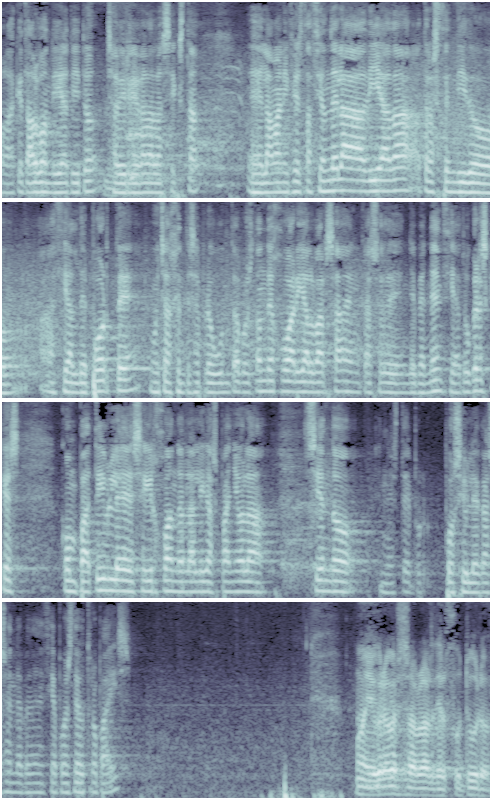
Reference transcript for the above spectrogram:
Hola, ¿qué tal? Buen día, Tito. Xavi Riera de La Sexta. Eh, la manifestación de la Diada ha trascendido hacia el deporte. Mucha gente se pregunta, pues, ¿dónde jugaría el Barça en caso de independencia? ¿Tú crees que es compatible seguir jugando en la Liga Española siendo, en este posible caso de independencia, pues, de otro país? Bueno, yo creo que eso es hablar del futuro.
